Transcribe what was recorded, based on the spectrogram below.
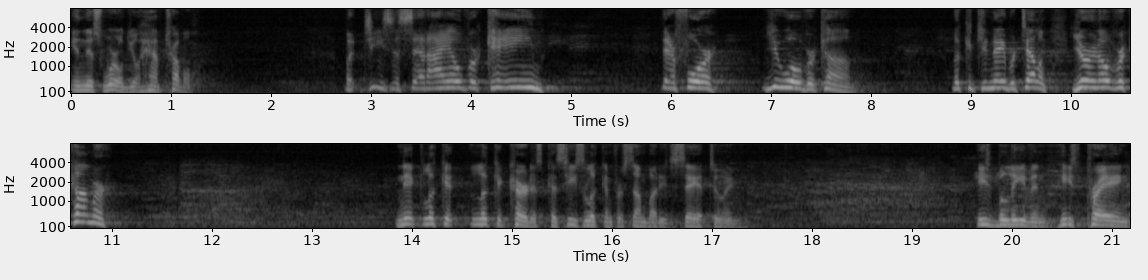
In this world, you'll have trouble. But Jesus said, I overcame. Therefore, you overcome. Look at your neighbor, tell him, You're an overcomer. Nick, look at, look at Curtis because he's looking for somebody to say it to him. He's believing, he's praying.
